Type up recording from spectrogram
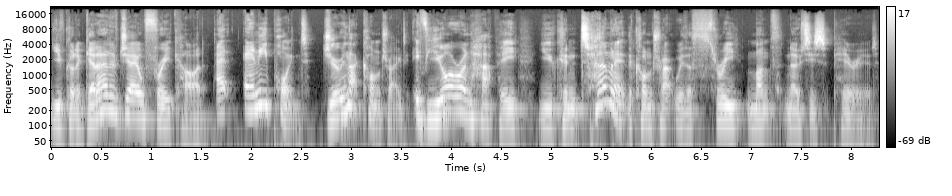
you've got a get out of jail free card. At any point during that contract, if you're unhappy, you can terminate the contract with a three month notice period.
